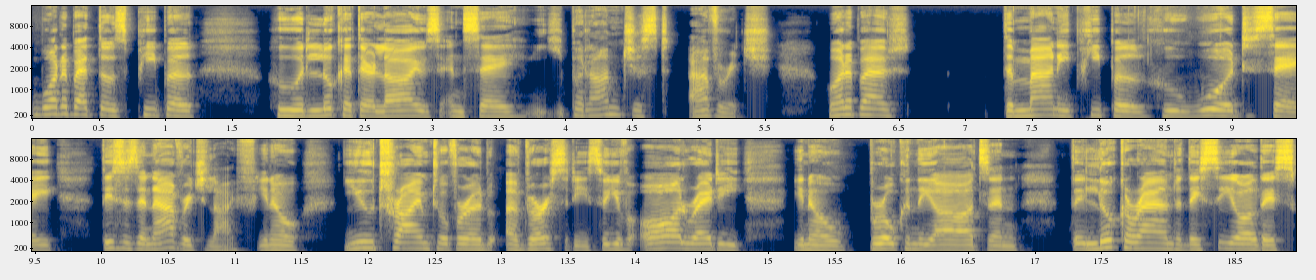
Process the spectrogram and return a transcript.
What about those people who would look at their lives and say, but I'm just average? What about the many people who would say this is an average life you know you triumphed over ad- adversity so you've already you know broken the odds and they look around and they see all this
